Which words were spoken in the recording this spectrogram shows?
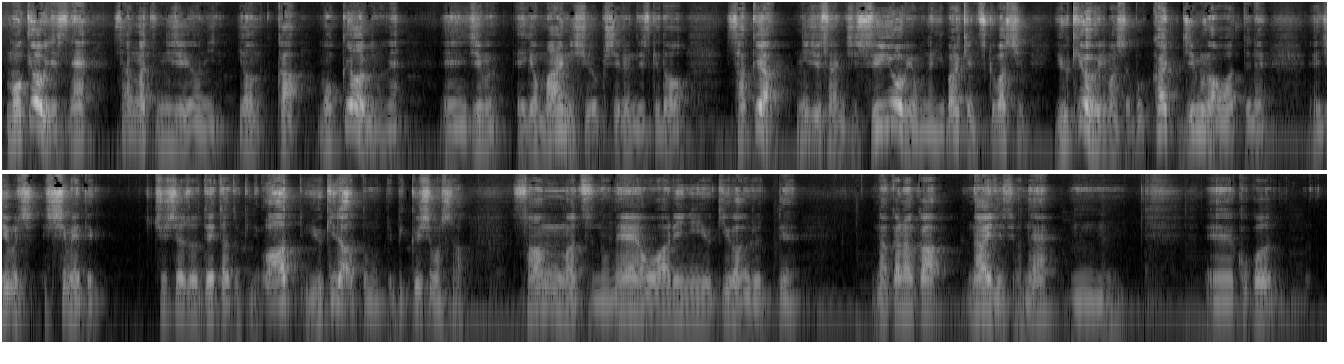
木曜日ですね。3月24日4日木曜日のね、えージム営業前に収録してるんですけど、昨夜23日水曜日もね、茨城県つくば市、雪が降りました。僕帰ってジムが終わってね、ジム閉めて駐車場出た時に、わーって雪だと思ってびっくりしました。3月のね、終わりに雪が降るって、なかなかないですよね。うん。えーここ、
